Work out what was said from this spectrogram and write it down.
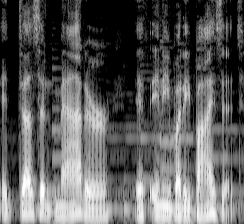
It doesn't matter if anybody buys it.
